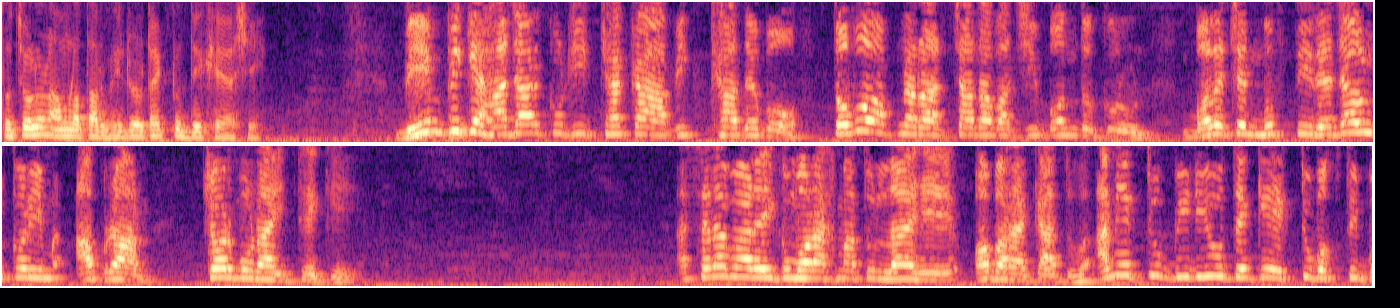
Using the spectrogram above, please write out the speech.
তো চলুন আমরা তার ভিডিওটা একটু দেখে আসি। বিএনপিকে হাজার কোটি টাকা ভিক্ষা দেব তবু আপনারা চাঁদাবাজি বন্ধ করুন, বলেছেন মুফতি রেজাউল করিম আবরার চরমোনাই থেকে। আসসালামু আলাইকুম রহমাতুল্লাহ অবারাকাতু আমি একটু ভিডিও থেকে একটু বক্তব্য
